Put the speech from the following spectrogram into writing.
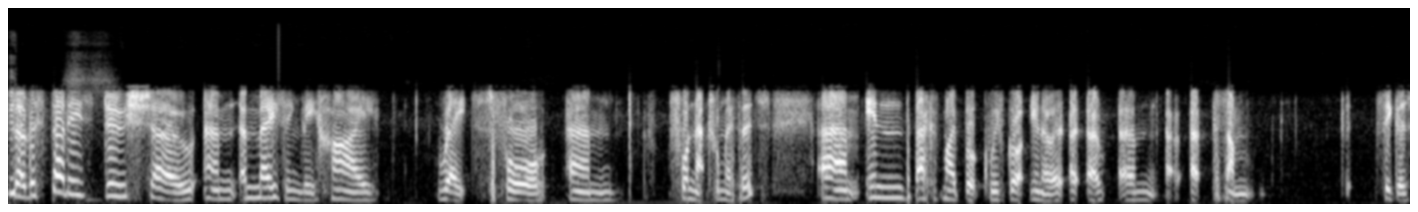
so the studies do show um, amazingly high rates for um, for natural methods. Um, in the back of my book, we've got you know a, a, um, a, some figures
